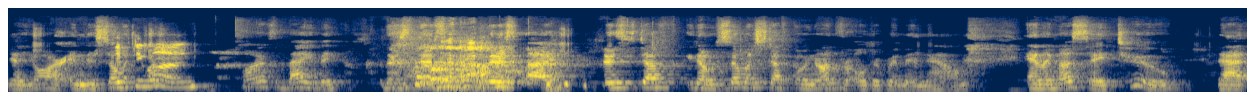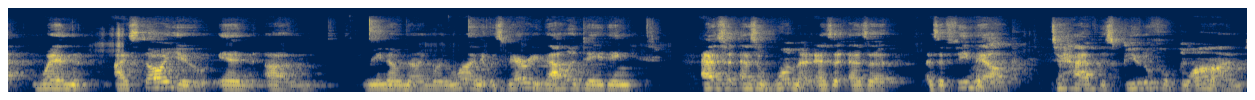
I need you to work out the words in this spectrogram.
yeah, you are, and there's so much. 51. Well, it's a baby. There's there's there's uh, there's stuff you know so much stuff going on for older women now, and I must say too that when I saw you in um, Reno 911, it was very validating as a, as a woman, as a as a as a female, to have this beautiful blonde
